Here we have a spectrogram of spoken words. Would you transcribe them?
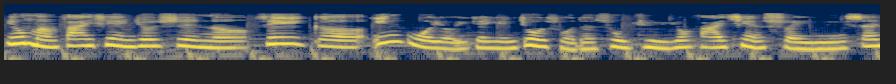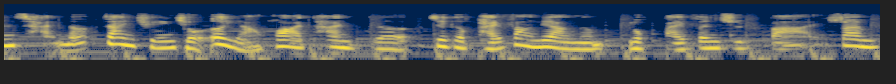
因为我们发现，就是呢，这个英国有一个研究所的数据，又发现水泥生产呢，占全球二氧化碳的这个排放量呢，有百分之八，算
